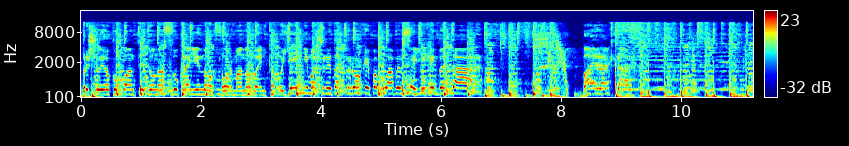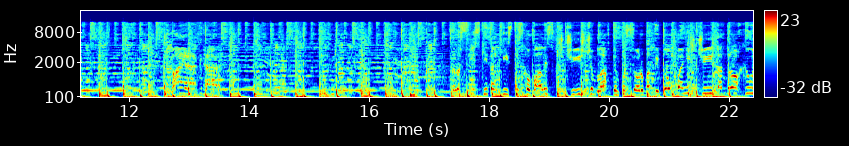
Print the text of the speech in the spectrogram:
Прийшли окупанти до нас в Україну, форма новенька, воєнні машини та трохи поплавився їх інвентар. Байрактар. Байрактар. Російські танкісти сховались в кущі, щоб лаптем посьорбати довбані щі, та трохи у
